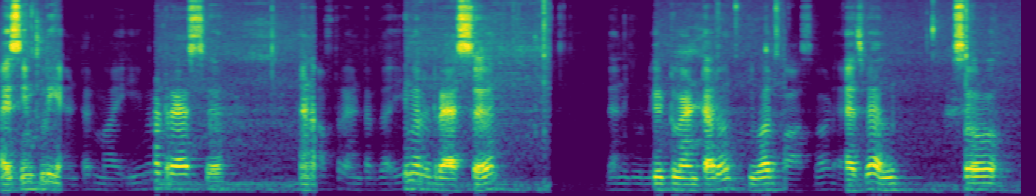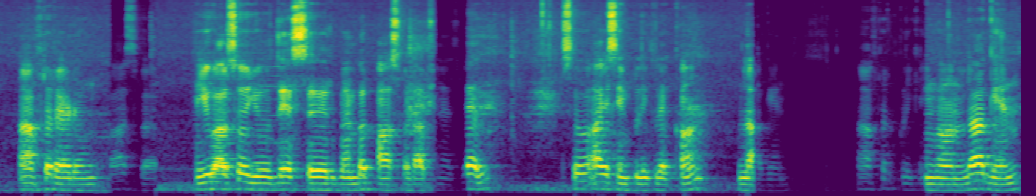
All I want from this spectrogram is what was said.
I simply enter my email address and after enter the email address then you need to enter your password as well. So after adding password you also use this remember password option as well so I simply click on login. After clicking on login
